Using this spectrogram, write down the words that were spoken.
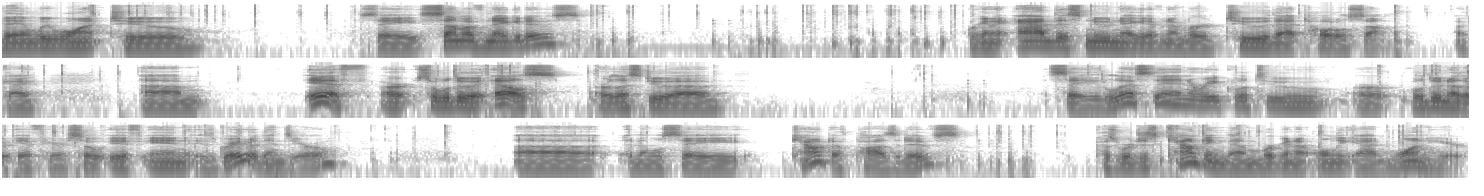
then we want to say sum of negatives we're going to add this new negative number to that total sum, okay? Um, if, or so we'll do it else, or let's do a, let's say less than or equal to, or we'll do another if here. So if n is greater than zero, uh, and then we'll say count of positives, because we're just counting them, we're going to only add one here.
